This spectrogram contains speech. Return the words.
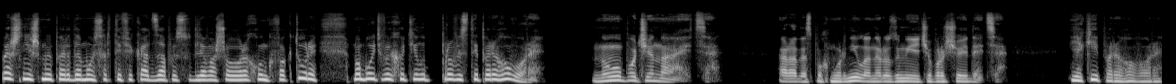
Перш ніж ми передамо сертифікат запису для вашого рахунку фактури, мабуть, ви хотіли б провести переговори. Ну, починається. Арада спохмурніла, не розуміючи, про що йдеться. Які переговори?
